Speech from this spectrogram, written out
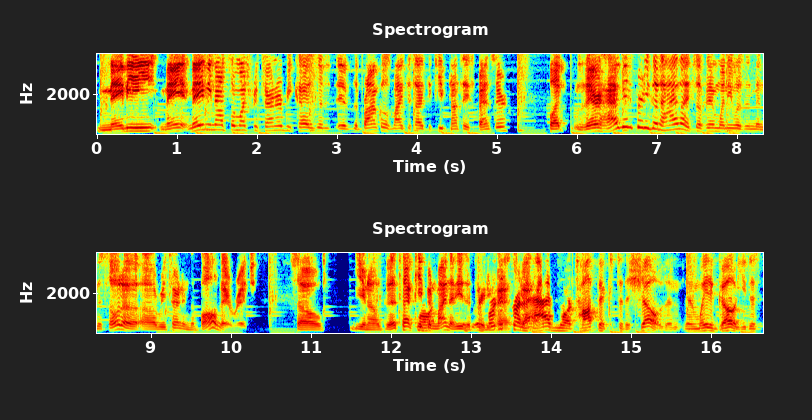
maybe may, maybe not so much returner because if the Broncos might decide to keep Diontae Spencer, but there have been pretty good highlights of him when he was in Minnesota uh, returning the ball there, Rich. So you know, let's not keep well, in mind that he's a pretty. We're just trying guy. to add more topics to the show. Then, then way to go! You just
